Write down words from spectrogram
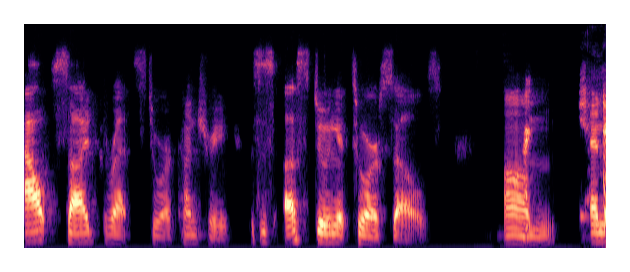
outside threats to our country. This is us doing it to ourselves. Um, and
